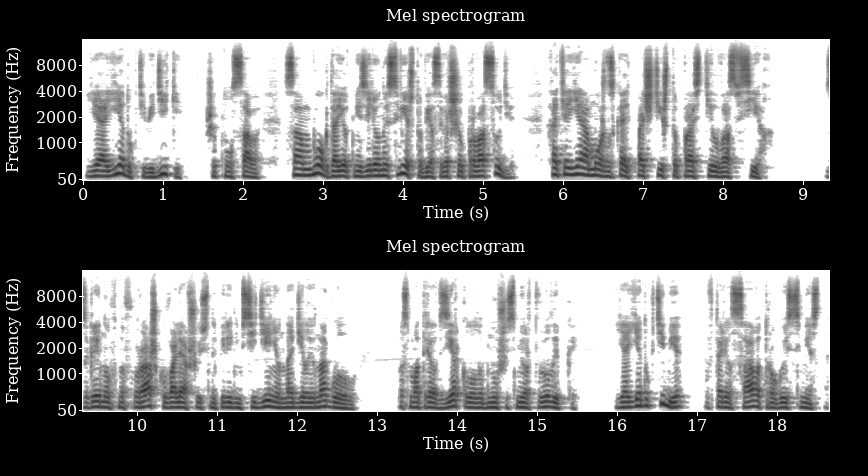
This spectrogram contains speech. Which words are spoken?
«Я еду к тебе, Дикий», — шепнул Сава. «Сам Бог дает мне зеленый свет, чтобы я совершил правосудие. Хотя я, можно сказать, почти что простил вас всех». Заглянув на фуражку, валявшуюся на переднем сиденье, он надел ее на голову. Посмотрел в зеркало, улыбнувшись мертвой улыбкой. «Я еду к тебе», — повторил Сава, трогаясь с места.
